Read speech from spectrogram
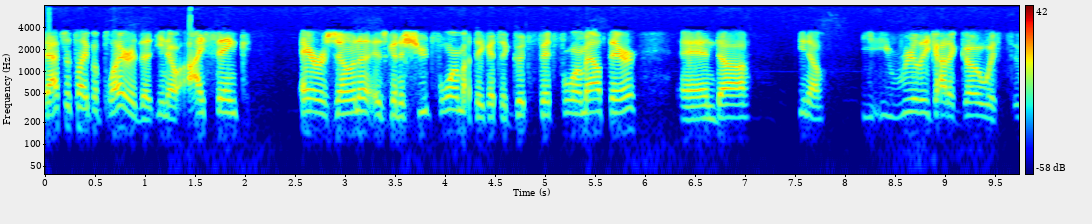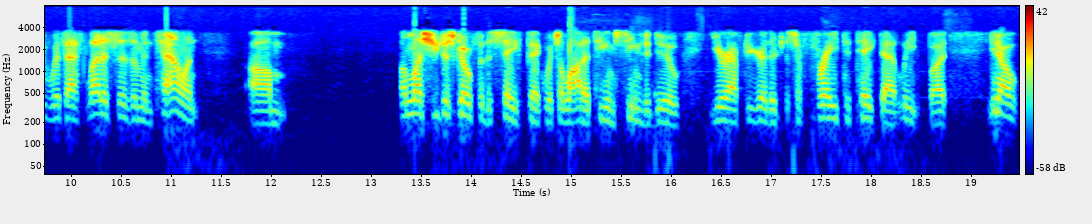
that's a type of player that, you know, I think Arizona is going to shoot for him. I think it's a good fit for him out there. And uh, you know, you, you really got to go with with athleticism and talent. Um, unless you just go for the safe pick, which a lot of teams seem to do year after year. They're just afraid to take that leap. But you know,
